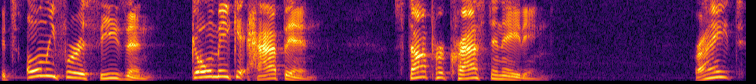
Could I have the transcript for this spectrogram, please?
It's only for a season. Go make it happen. Stop procrastinating. Right?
